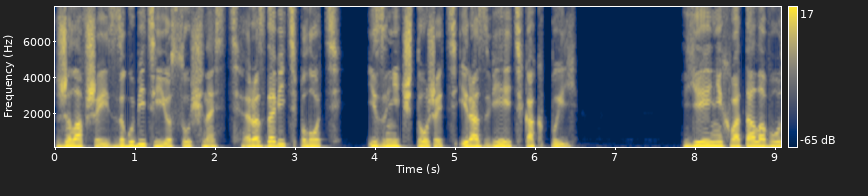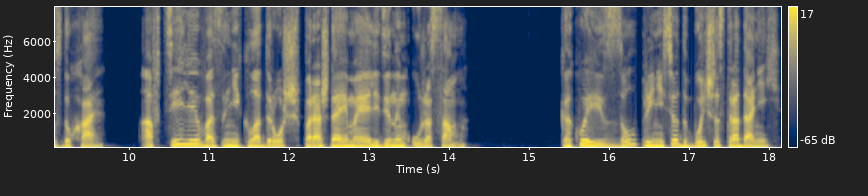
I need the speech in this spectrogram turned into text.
желавшей загубить ее сущность, раздавить плоть, изничтожить и развеять, как пыль. Ей не хватало воздуха, а в теле возникла дрожь, порождаемая ледяным ужасом. Какое из зол принесет больше страданий?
